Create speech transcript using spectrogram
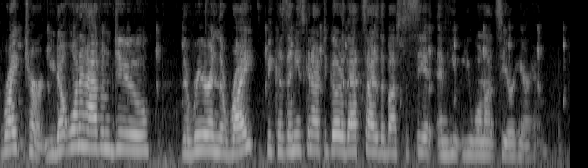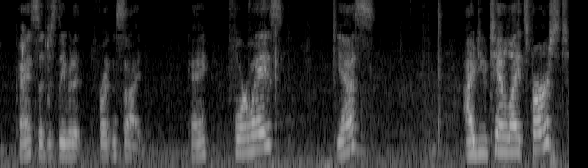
right turn. You don't want to have him do the rear and the right because then he's going to have to go to that side of the bus to see it and he, you will not see or hear him. Okay, so just leave it at front and side. Okay, four ways. Yes. I do tail lights first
